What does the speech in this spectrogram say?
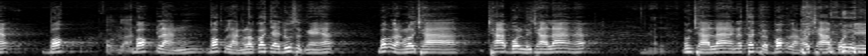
ฮะบล็อกบล็อกหลังบล็อกหลังบล็อกหลังเราก็จะรู้สึกไงฮะบล็อกหลังเราชาชาบนหรือชาล่างฮะต้องชาล่างนะถ้าเกิดบล็อกหลังเราชาบนนี่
